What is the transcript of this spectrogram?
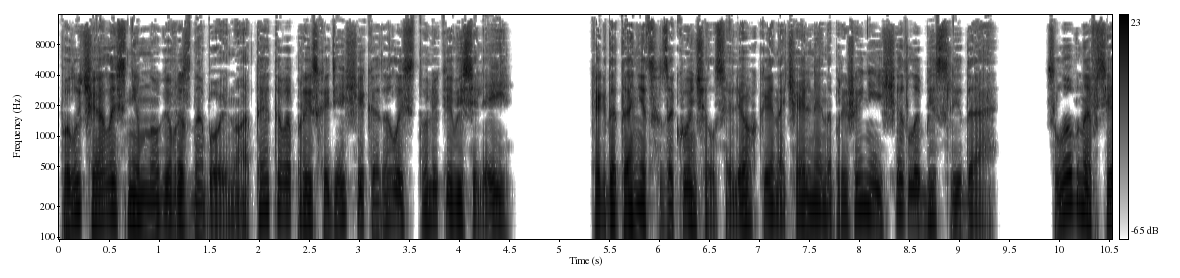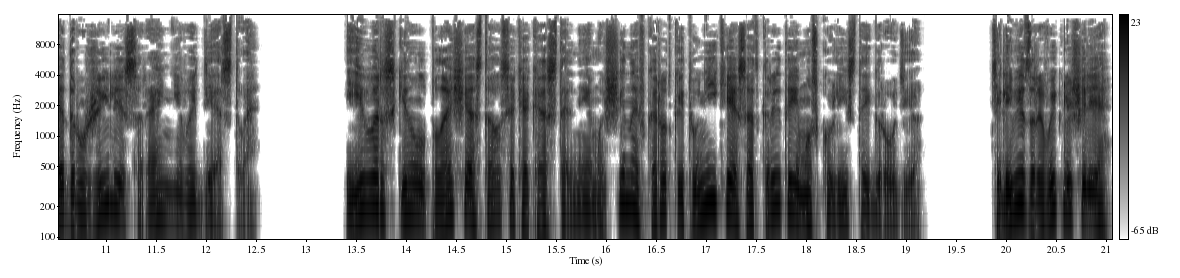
Получалось немного в разнобой, но от этого происходящее казалось только веселей. Когда танец закончился, легкое начальное напряжение исчезло без следа, словно все дружили с раннего детства. Ивар скинул плащ и остался, как и остальные мужчины, в короткой тунике с открытой мускулистой грудью. Телевизоры выключили,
